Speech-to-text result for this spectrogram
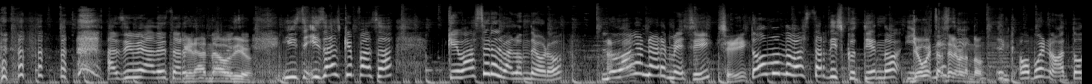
Así me da de estar Gran audio. Y ¿sabes qué pasa? Que va a ser el balón de oro. Lo va a ganar Messi. Sí. Todo el mundo va a estar discutiendo. Y Yo voy a estar Messi- celebrando. eh, O bueno, a to-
